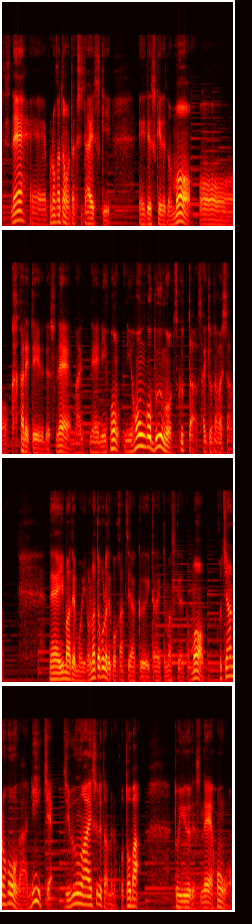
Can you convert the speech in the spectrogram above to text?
ですね、えーこの方も私大好きですけれども、書かれているですね、まあね、日本、日本語ブームを作った斉藤隆さん。ね、今でもいろんなところでご活躍いただいてますけれども、こちらの方がニーチェ、自分を愛するための言葉というですね、本を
